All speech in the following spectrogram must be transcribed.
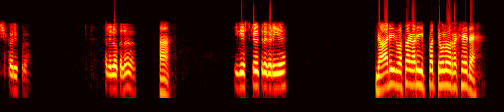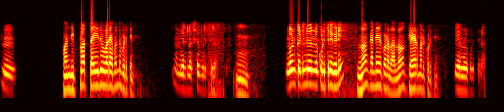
ಶಿಕಾರಿಪುರ. ಅಲ್ಲಿ ಲೋಕಲ್ ಹಾಂ. ಈಗ ಎಷ್ಟು ಕೇಳ್ತೀರ ಗಾಡಿಗೆ? ಗಾಡಿ ಹೊಸ ಗಾಡಿ ಇಪ್ಪತ್ತೇಳುವರೆ ಲಕ್ಷ ಇದೆ. ಹ್ಮ್. ಒಂದು ಇಪ್ಪತ್ತೈದುವರೆ ಬಂದು ಬಿಡ್ತೀನಿ. ಒಂದೆರಡು ಲಕ್ಷ ಬಿಡ್ತೀರಾ? ಹ್ಞೂ ಲೋನ್ ಕಂಟಿನ್ಯೂ ಏನಾದ್ರು ಕೊಡ್ತೀರಾ ಗಾಡಿ? ಲೋನ್ ಕಂಟಿನ್ಯೂ ಕೊಡಲ್ಲ ಲೋನ್ ಕ್ಲಿಯರ್ ಮಾಡಿ ಕೊಡ್ತೀನಿ. ಕ್ಲಿಯರ್ ಮಾಡ್ಕೊಡ್ತೀರಾ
